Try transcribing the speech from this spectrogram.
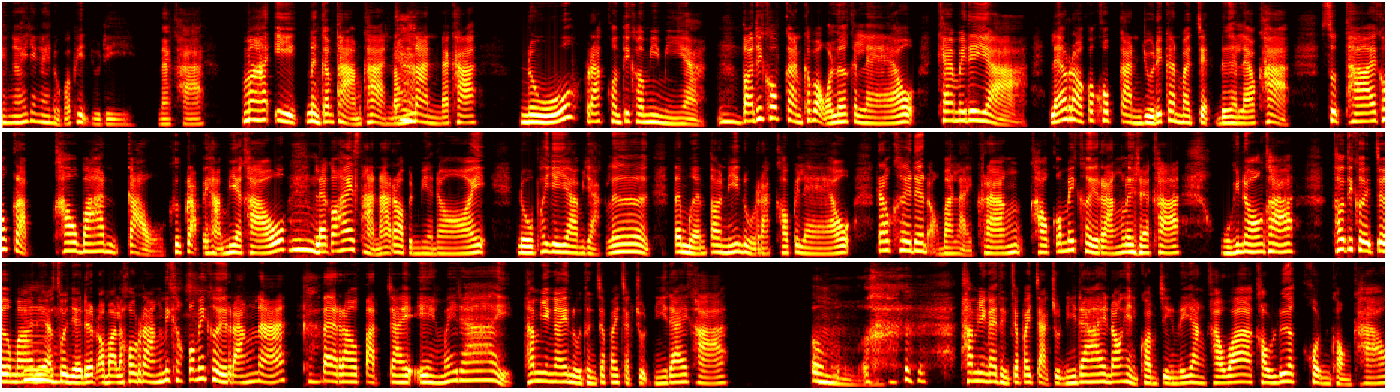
ยังไงยังไงหนูก็ผิดอยู่ดีนะคะ มาอีกหนึ่งคำถามค่ะ น้องค่ะนันนะคะ หนูรักคนที่เขามีเมียมตอนที่คบกันเขาบอกว่าเลิกกันแล้ว แค่ไม่ได้หย่า แล้วเราก็คบกันอยู่ด้วยกันมาเจ็ดเดือนแล้วค่ะ สุดท้ายเขากลับ เข้าบ้านเก่า คือกลับไปหาเมียเขาอืมแล้วก็ให้สถานะเราเป็นเมียน้อย หนูพยายามอยากเลิก แต่เหมือนตอนนี้หนูรักเขาไปแล้ว เราเคยเดินออกมาหลายครั้ง เขาก็ไม่เคยรั้งเลยนะคะอุ้ยน้องคะ เท่าที่เคยเจอมาเนี่ยอืมส่วนใหญ่เดินออกมาแล้วเขารั้งนี่เขาก็ไม่เคยรั้งนะค่ะแต่เราตัดใจเองไม่ได้ทำยังไงหนูถึงจะไปจากจุดนี้ได้คะโอ้โหทำยังไงถึงจะไปจากจุดนี้ได้ น้องเห็นความจริงหรือยังคะว่าเขาเลือกคนของเขา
